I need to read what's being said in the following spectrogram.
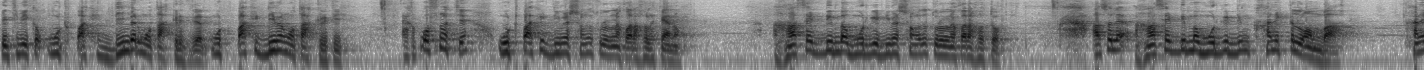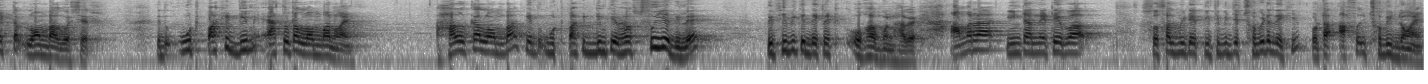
পৃথিবীকে উট পাখির ডিমের মতো আকৃতি দেন উট পাখির ডিমের মতো আকৃতি। এখন প্রশ্ন হচ্ছে, উট পাখির ডিমের সঙ্গে তুলনা করা হলো কেন? হাঁসের ডিম বা মুরগির ডিমের সঙ্গে তো তুলনা করা হতো। আসলে হাঁসের ডিম বা মুরগির ডিম খানিকটা লম্বা খানিকটা লম্বা গোছের। কিন্তু উট পাখির ডিম এতটা লম্বা নয়। হালকা লম্বা, কিন্তু উট পাখির ডিমকে এভাবে শুইয়ে দিলে পৃথিবীকে দেখলে ঠিক ওভাব মনে হবে। আমরা ইন্টারনেটে বা সোশ্যাল মিডিয়ায় পৃথিবীর যে ছবিটা দেখি, ওটা আসল ছবি নয়,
